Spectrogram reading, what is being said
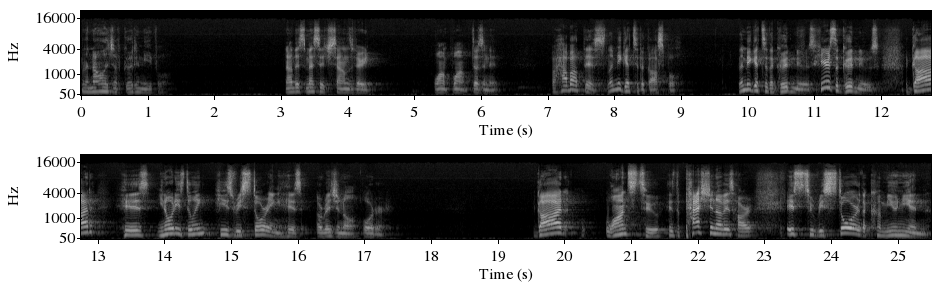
the knowledge of good and evil. Now, this message sounds very womp womp, doesn't it? But how about this? Let me get to the gospel. Let me get to the good news. Here's the good news God, his, you know what he's doing? He's restoring his original order. God wants to, his, the passion of his heart is to restore the communion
